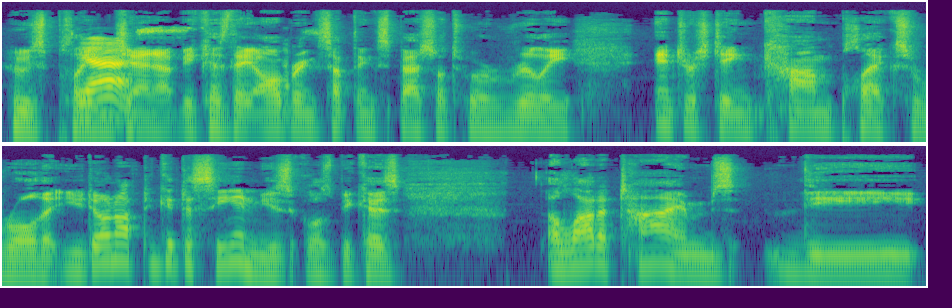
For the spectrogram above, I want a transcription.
who's played Yes. Jenna because they all bring something special to a really interesting, complex role that you don't often get to see in musicals because a lot of times the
